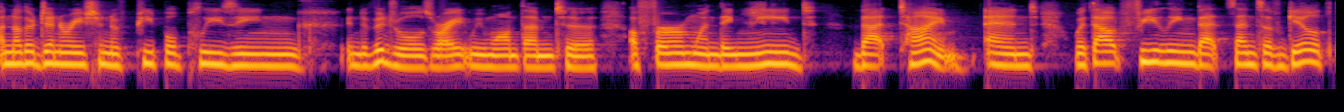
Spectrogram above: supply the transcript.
another generation of people pleasing individuals, right? We want them to affirm when they need that time and without feeling that sense of guilt.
